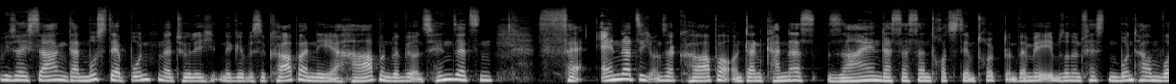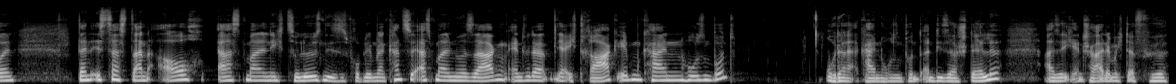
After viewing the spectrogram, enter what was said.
wie soll ich sagen, dann muss der Bund natürlich eine gewisse Körpernähe haben. Und wenn wir uns hinsetzen, verändert sich unser Körper und dann kann das sein, dass das dann trotzdem drückt. Und wenn wir eben so einen festen Bund haben wollen, dann ist das dann auch erstmal nicht zu lösen, dieses Problem. Dann kannst du erstmal nur sagen, entweder, ja, ich trage eben keinen Hosenbund oder keinen Hosenbund an dieser Stelle. Also ich entscheide mich dafür,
